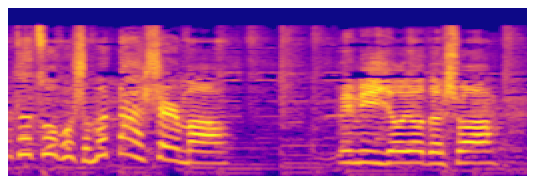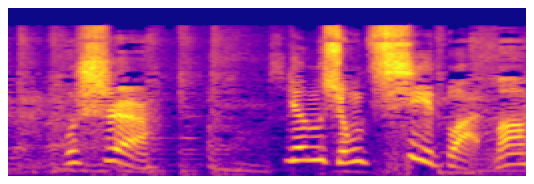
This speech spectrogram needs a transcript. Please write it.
那他做过什么大事吗？”闺蜜悠悠的说：“不是，英雄气短吗？”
